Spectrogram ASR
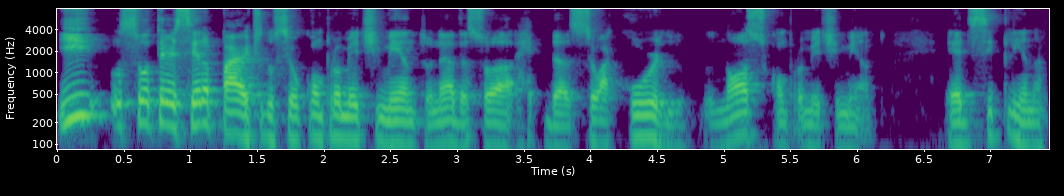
E a sua terceira parte do seu comprometimento, né, da sua, do seu acordo, do nosso comprometimento, é a disciplina.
